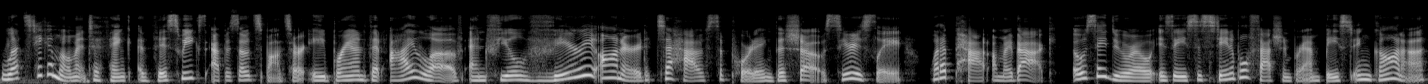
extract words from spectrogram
Let's take a moment to thank this week's episode sponsor, a brand that I love and feel very honored to have supporting the show. Seriously, what a pat on my back. Osei Duro is a sustainable fashion brand based in Ghana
